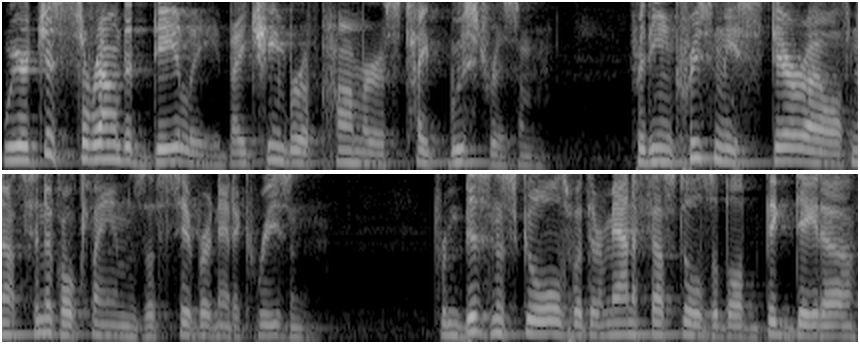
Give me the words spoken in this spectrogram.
we are just surrounded daily by Chamber of Commerce type boosterism for the increasingly sterile, if not cynical, claims of cybernetic reason from business schools with their manifestos about big data,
